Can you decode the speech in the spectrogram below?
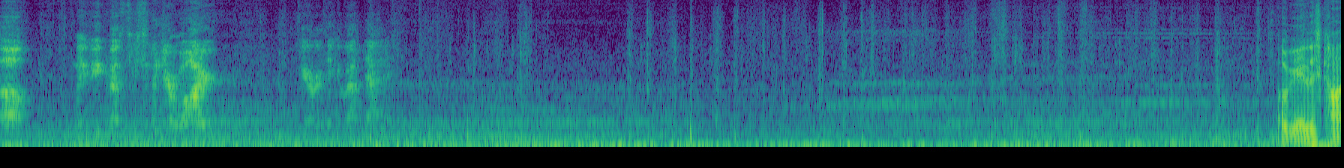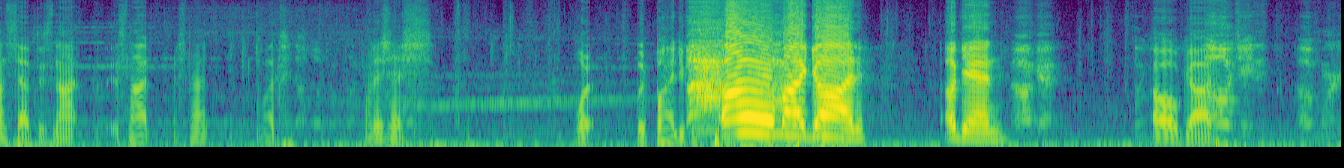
Oh, maybe custard's underwater. You ever think about that? Okay, this concept is not. It's not. It's not. What? Right, don't look up like- What is this? What? Look behind you. Ah! Oh my god! Again. Okay. Oh god. Oh, Jesus. Oh, corner.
